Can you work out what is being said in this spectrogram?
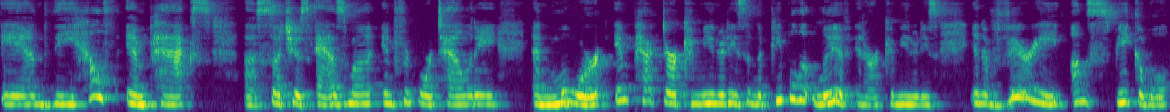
And the health impacts, uh, such as asthma, infant mortality, and more, impact our communities and the people that live in our communities in a very unspeakable,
